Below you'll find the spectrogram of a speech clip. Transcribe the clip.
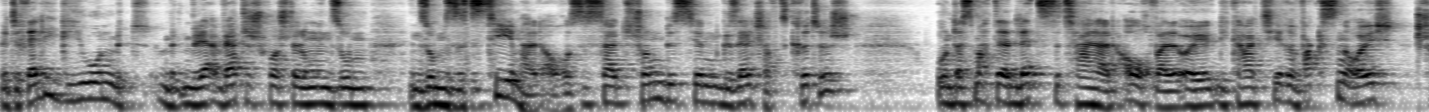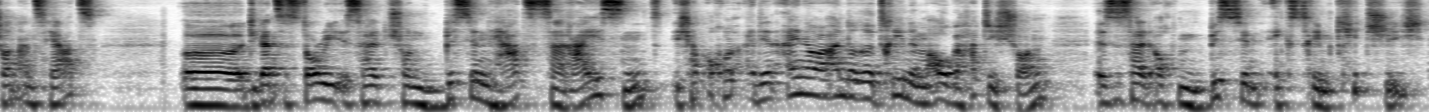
mit Religion, mit, mit Wertevorstellungen in so, einem, in so einem System halt auch. Es ist halt schon ein bisschen gesellschaftskritisch. Und das macht der letzte Teil halt auch, weil die Charaktere wachsen euch schon ans Herz. Äh, die ganze Story ist halt schon ein bisschen herzzerreißend. Ich habe auch den eine oder andere Träne im Auge hatte ich schon. Es ist halt auch ein bisschen extrem kitschig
